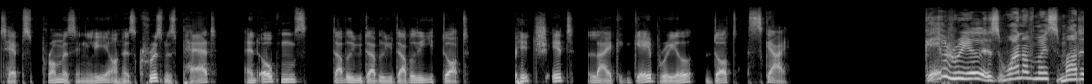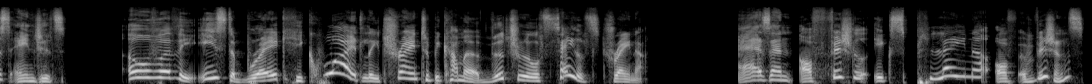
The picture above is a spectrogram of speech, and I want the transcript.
taps promisingly on his Christmas pad and opens www.pitchitlikegabriel.sky. Gabriel is one of my smartest angels. Over the Easter break, he quietly trained to become a virtual sales trainer. As an official explainer of visions,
